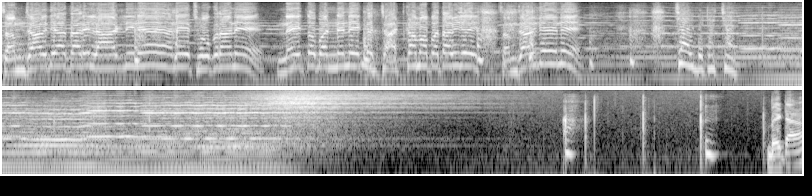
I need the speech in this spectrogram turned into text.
સમજાવી દે આ તારી લાડલીને અને છોકરાને. નહીં તો બંનેને એક જ ઝાટકામાં પતાવી દઈશ. સમજાવી દે એને. ચાલ બેટા ચાલ. બેટા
